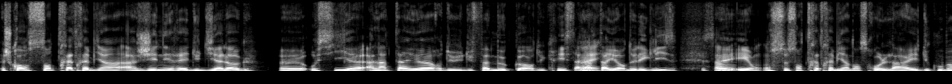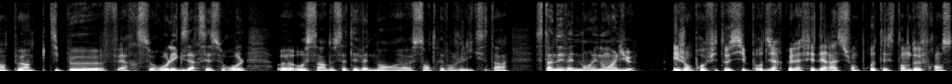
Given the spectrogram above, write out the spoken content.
je crois qu'on se sent très, très bien à générer du dialogue. euh, aussi à l'intérieur du, du fameux corps du Christ, à Ouais. l'intérieur de l'Église. Euh, hein et on, on se sent très très bien dans ce rôle-là. Et du coup, ben, on peut un petit peu faire ce rôle, exercer ce rôle euh, au sein de cet événement Centre évangélique. C'est un, c'est un événement et non un lieu. Et j'en profite aussi pour dire que la Fédération protestante de France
